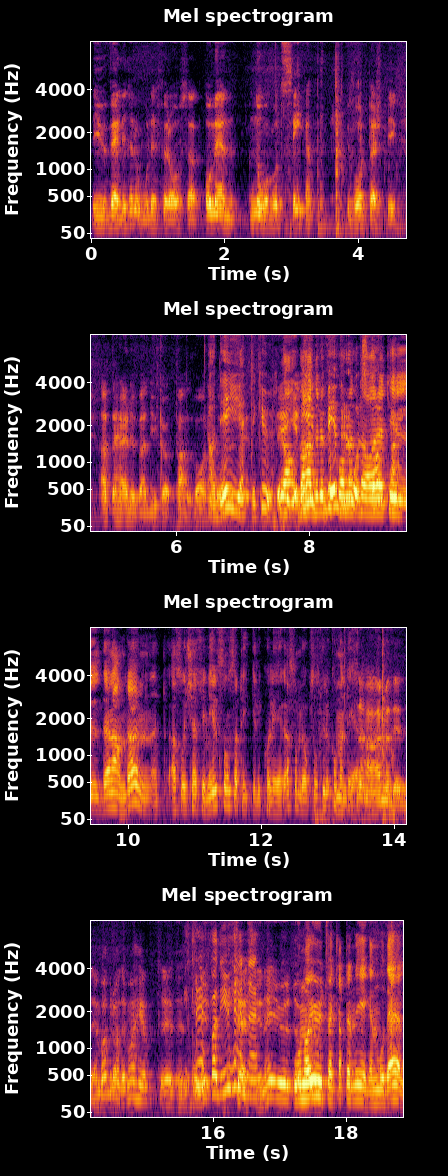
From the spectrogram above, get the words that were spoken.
det är ju väldigt roligt för oss att, om än något sent ur vårt perspektiv, att det här nu börjar dyka upp på allvar. ja, det är ju jättekul. Det är Ja, vad hade du för kommentarer till den andra ämnet? Alltså Kerstin Nilssons artikel i Kollega som vi också skulle kommentera. Nej, men den, den var bra. Den var helt... Eh, Vi träffade ju henne. Kerstin är ju Hon har ju utvecklat en egen modell,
